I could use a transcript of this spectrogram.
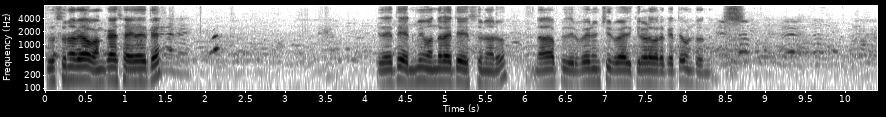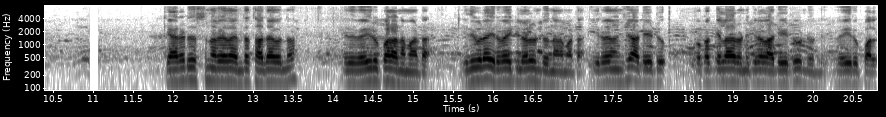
చూస్తున్నారు కదా వంకాయ సైజ్ అయితే? ఇదైతే ఎనిమిది వందలు అయితే ఇస్తున్నారు. దాదాపు ఇరవై నుంచి ఇరవై ఐదు కిలోల వరకు అయితే ఉంటుంది. క్యారెట్ చూస్తున్నారు కదా ఎంత తాజాగా ఉందో? ఇది వెయ్యి రూపాయలు అన్నమాట. ఇది కూడా ఇరవై కిలోలు ఉంటుంది అనమాట ఇరవై నుంచి అటు ఇటు ఒక కిలో రెండు కిలోలు అటు ఇటు ఉంటుంది వెయ్యి రూపాయలు.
